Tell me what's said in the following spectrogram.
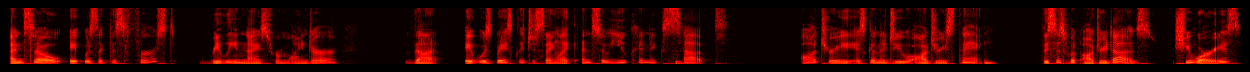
and so it was like this first really nice reminder that it was basically just saying like and so you can accept Audrey is going to do Audrey's thing. This is what Audrey does she worries.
